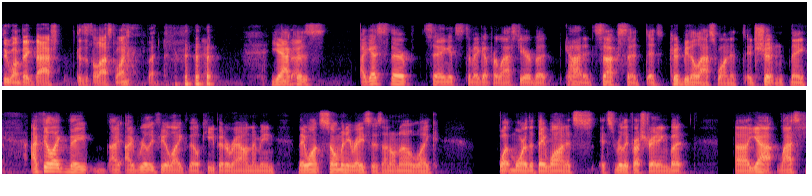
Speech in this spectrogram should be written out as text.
do one big bash because it's the last one. but Yeah. yeah, because I guess they're saying it's to make up for last year, but God, it sucks that it could be the last one. It it shouldn't. They, I feel like they, I I really feel like they'll keep it around. I mean, they want so many races. I don't know like what more that they want. It's it's really frustrating, but. Uh yeah, last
